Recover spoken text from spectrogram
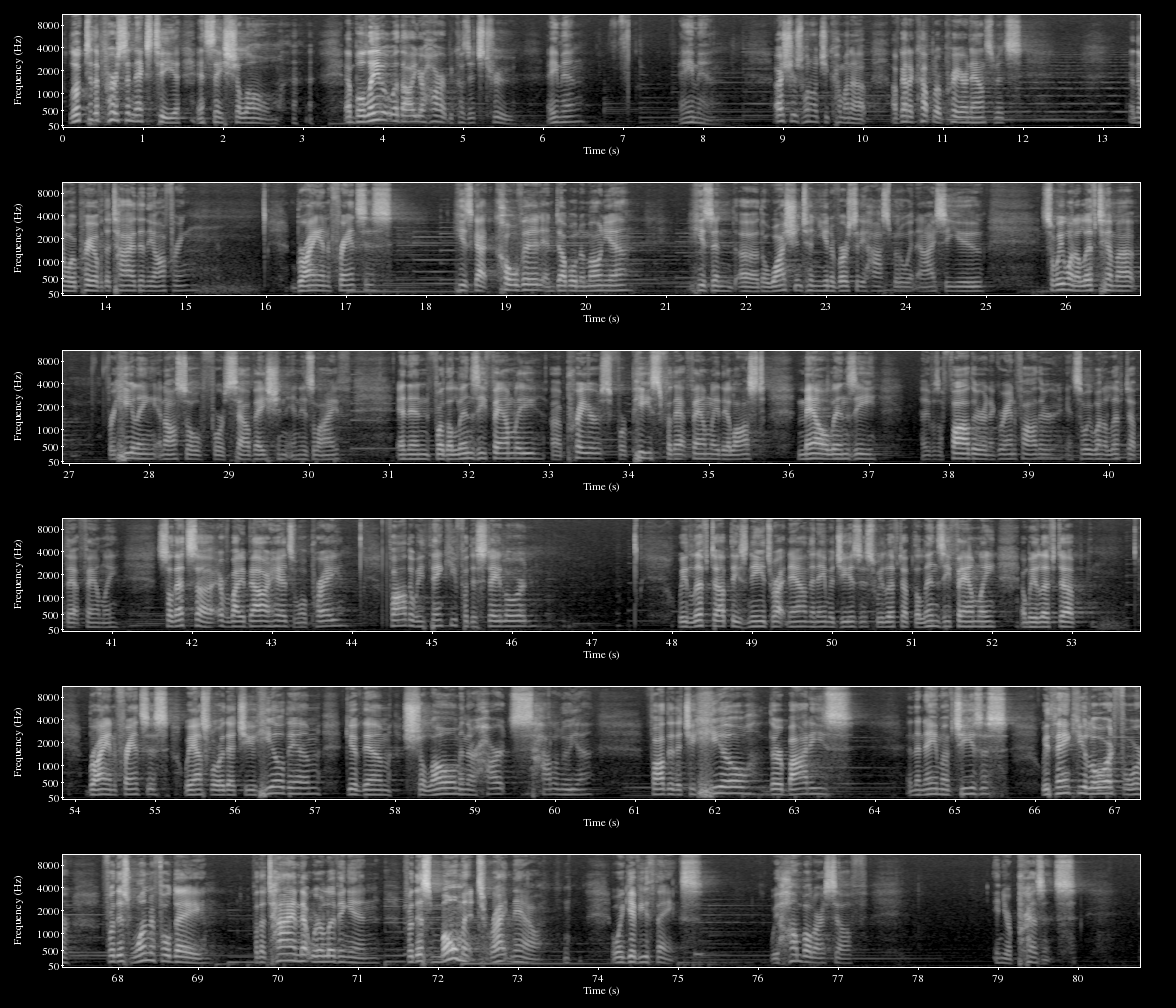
Look to the person next to you and say, Shalom. and believe it with all your heart because it's true. Amen. Amen. Ushers, why don't you come on up? I've got a couple of prayer announcements, and then we'll pray over the tithe and the offering. Brian Francis, he's got COVID and double pneumonia. He's in uh, the Washington University Hospital in ICU. So we want to lift him up for healing and also for salvation in his life. And then for the Lindsay family, uh, prayers for peace for that family. They lost Mel Lindsay. He was a father and a grandfather, and so we want to lift up that family. So that's uh, everybody bow our heads and we'll pray. Father, we thank you for this day, Lord. We lift up these needs right now in the name of Jesus. We lift up the Lindsay family and we lift up Brian Francis. We ask, Lord, that you heal them, give them shalom in their hearts. Hallelujah. Father, that you heal their bodies in the name of Jesus. We thank you, Lord, for, for this wonderful day, for the time that we're living in, for this moment right now. we give you thanks. We humble ourselves in your presence.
